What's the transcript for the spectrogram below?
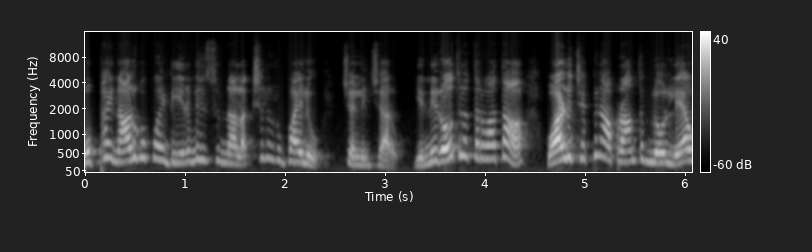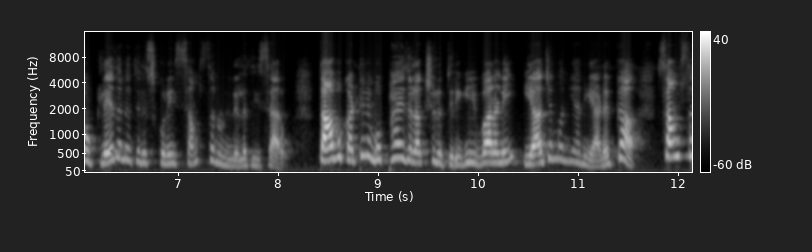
ముప్పై నాలుగు పాయింట్ ఎనిమిది సున్నా లక్షల రూపాయలు చెల్లించారు. ఎన్ని రోజుల తర్వాత వాళ్ళు చెప్పిన ఆ ప్రాంతంలో లేఅవుట్ లేదని తెలుసుకుని సంస్థను నిలదీశారు. తాము కట్టిన ముప్పై ఐదు లక్షలు తిరిగి ఇవ్వాలని యాజమాన్యాన్ని అడగ్గా సంస్థ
